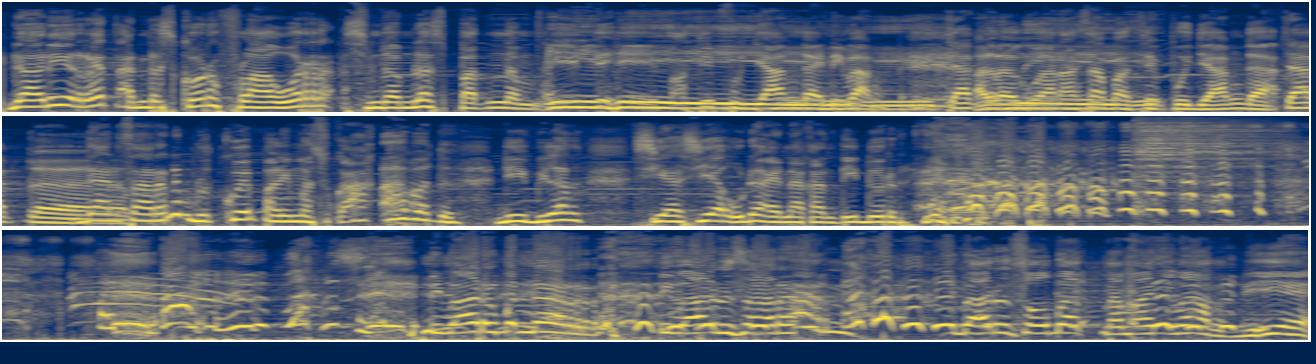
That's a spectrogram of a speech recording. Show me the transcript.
Dari red underscore flower 1946 Ini pasti pujangga ini bang. Cakep Kalau nih. rasa pasti pujangga. Cakep. Dan sarannya menurut gue paling masuk akal Apa tuh? Dia bilang sia-sia udah enakan tidur. Ini baru benar. Ini baru saran. Ini baru sobat namanya bang. Iya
